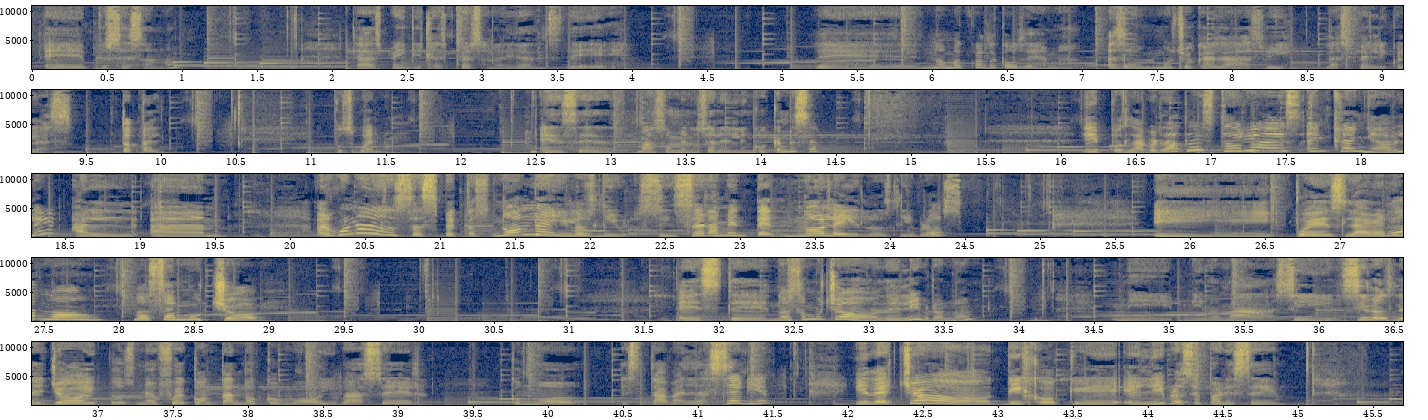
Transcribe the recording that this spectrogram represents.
eh, pues eso, ¿no? Las 23 personalidades de. De. No me acuerdo cómo se llama. Hace mucho que las vi, las películas. Total pues bueno, ese es más o menos el elenco que me sé. Y pues la verdad la historia es entrañable. Al, algunos aspectos no leí los libros, sinceramente no leí los libros. Y pues la verdad no, no sé mucho. Este, no sé mucho del libro, ¿no? Mi, mi mamá sí, sí los leyó y pues me fue contando cómo iba a ser, cómo estaba en la serie y de hecho dijo que el libro se parece...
